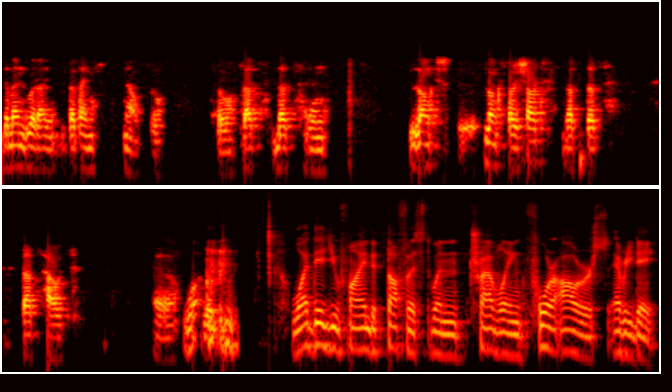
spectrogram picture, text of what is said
the man where I that I'm now. So, so that's that's in long long story short. That's that's that's how it. Uh, what What did you find the toughest when traveling four hours every day?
